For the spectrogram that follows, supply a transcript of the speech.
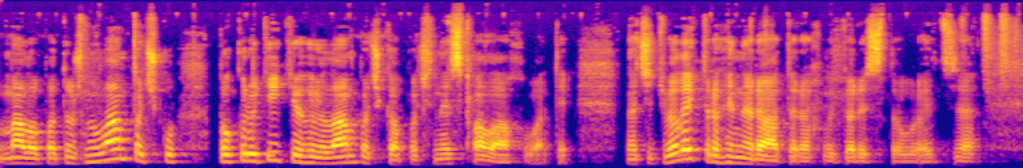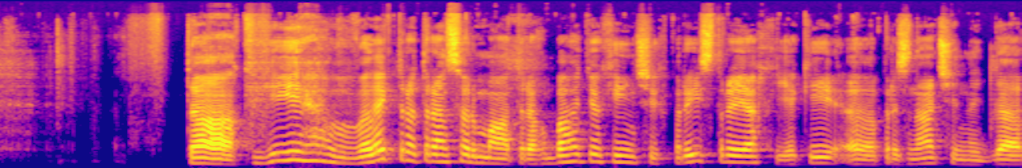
малопотужну лампочку, покрутіть його, і лампочка почне спалахувати. Значить, в електрогенераторах використовується. Так, і в електротрансформаторах, в багатьох інших пристроях, які е, призначені для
